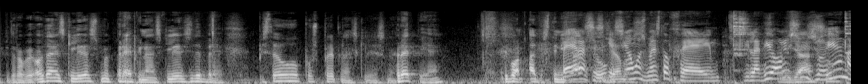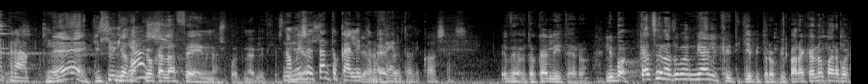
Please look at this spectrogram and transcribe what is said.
επιτροπές. Όταν είναι σκληρές, πρέπει να είναι σκληρές ή δεν πρέπει. Πιστεύω πως πρέπει να είναι σκληρές. Ναι. Πρέπει, ε. Λοιπόν, άντε στην υγεία Πέρασε σου. και εσύ όμως μέσα στο fame. Δηλαδή όλη σου Υγεία η ζωή σου. ανατράπηκε. Ναι, και ήσουν Στην για τα υγεία πιο σου. καλά fame, να σου πω την αλήθεια. Στην Νομίζω υγεία ότι ήταν σου. το καλύτερο Ε, fame βέβαια. το δικό σας. Ε, βέβαια, το καλύτερο. Λοιπόν, κάτσε να δούμε μια άλλη κριτική επιτροπή. Παρακαλώ πάρα πολύ.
